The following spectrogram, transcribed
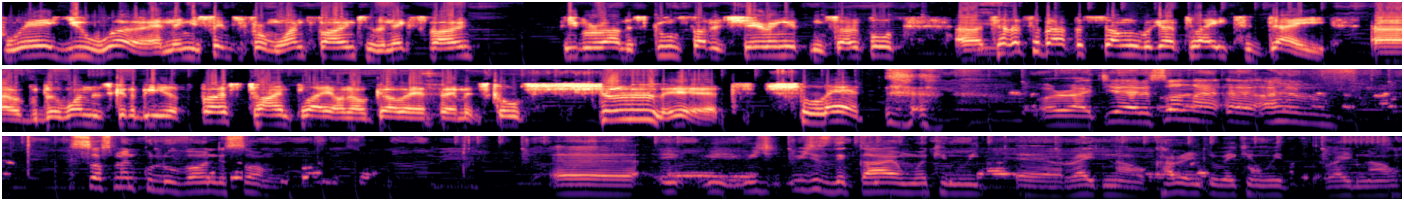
where you were and then you sent it from one phone to the next phone. People around the school started sharing it and so forth. Uh, yeah. Tell us about the song we're going to play today. Uh, the one that's going to be the first time play on Algoa FM. It's called Schlit. Schlit. All right, yeah, the song I I, I have Sosman Kuluva on the song. Uh, which, which is the guy I'm working with uh, right now, currently working with right now.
